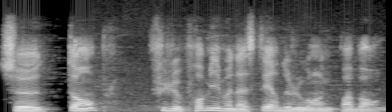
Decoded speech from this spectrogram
ce temple fut le premier monastère de Luang Prabang.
